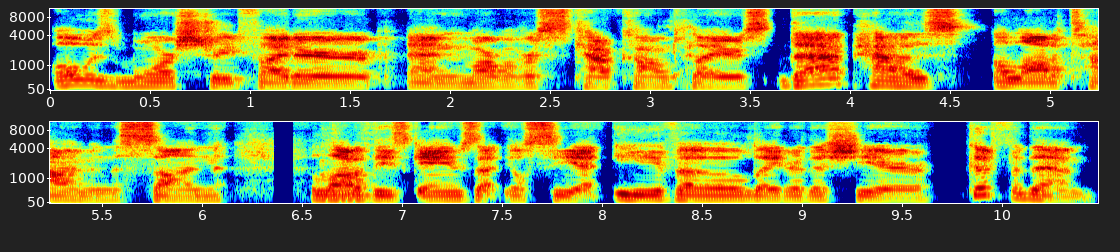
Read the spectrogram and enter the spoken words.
always more Street Fighter and Marvel vs. Capcom players. That has a lot of time in the sun. A lot mm-hmm. of these games that you'll see at Evo later this year. Good for them.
